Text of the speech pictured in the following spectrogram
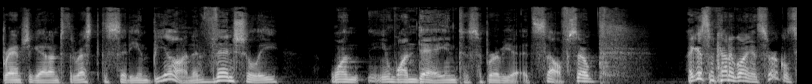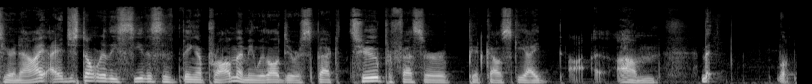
branching out onto the rest of the city and beyond. Eventually, one one day into suburbia itself. So. I guess I'm kind of going in circles here now. I, I, just don't really see this as being a problem. I mean, with all due respect to Professor Kwiatkowski, I, um, look,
